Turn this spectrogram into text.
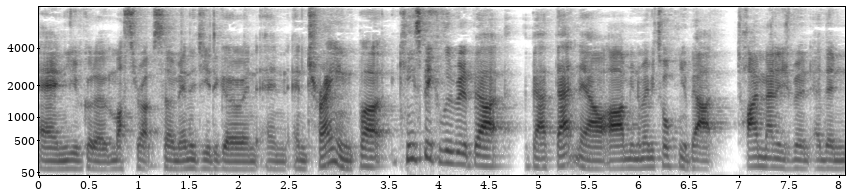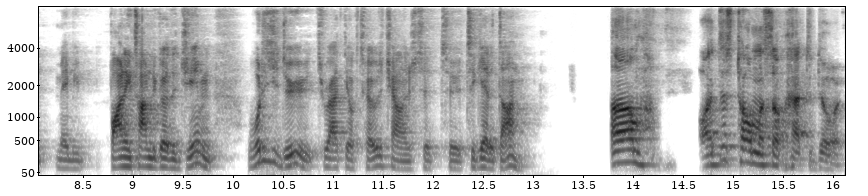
and you've got to muster up some energy to go and and, and train. But can you speak a little bit about about that now? Um, you know, maybe talking about time management, and then maybe finding time to go to the gym. What did you do throughout the October challenge to to to get it done? Um, I just told myself I had to do it.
